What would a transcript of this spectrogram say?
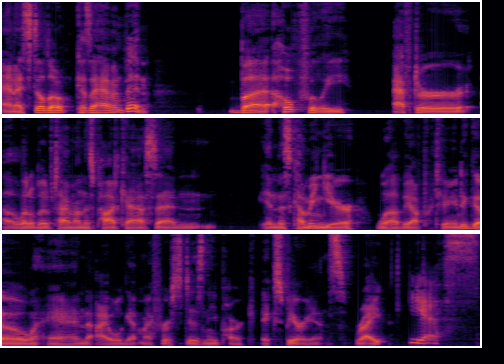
And I still don't because I haven't been. But hopefully, after a little bit of time on this podcast and in this coming year, we'll have the opportunity to go and I will get my first Disney park experience, right? Yes.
